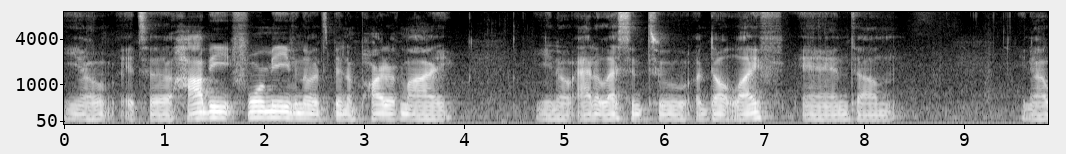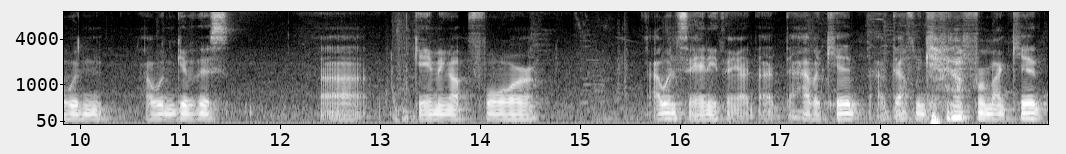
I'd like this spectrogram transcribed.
you know, it's a hobby for me, even though it's been a part of my you know, adolescent to adult life, and um, you know, I wouldn't, I wouldn't give this uh, gaming up for. I wouldn't say anything. I, I, have a kid. I would definitely give it up for my kid.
